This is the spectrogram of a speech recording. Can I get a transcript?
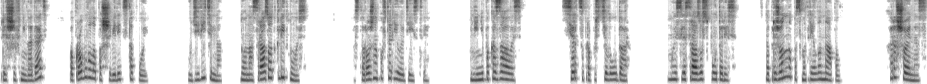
Решив не гадать, Попробовала пошевелить стопой. Удивительно, но она сразу откликнулась. Осторожно повторила действие. Мне не показалось. Сердце пропустило удар. Мысли сразу спутались. Напряженно посмотрела на пол. «Хорошо, Инесс,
